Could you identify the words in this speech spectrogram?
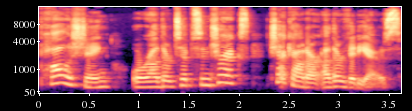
polishing, or other tips and tricks, check out our other videos.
